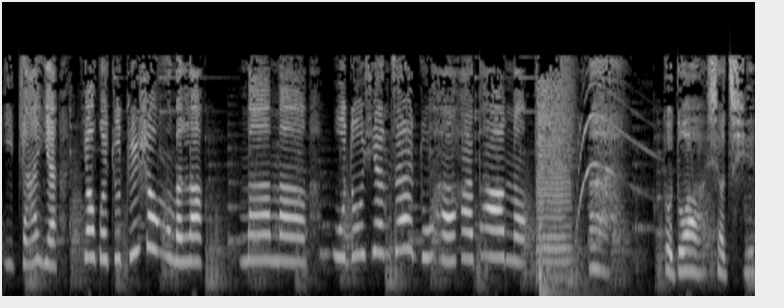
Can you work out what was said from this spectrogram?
一眨眼，妖怪就追上我们了。妈妈，我到现在都还害怕呢。唉，朵朵、小琪，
